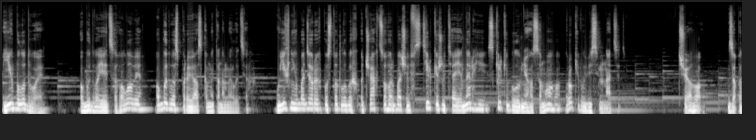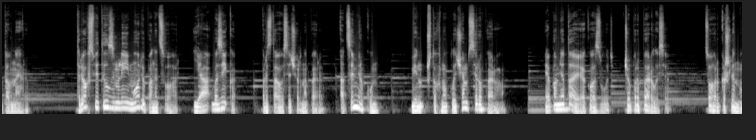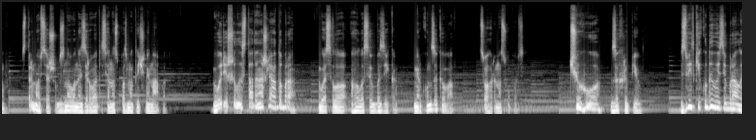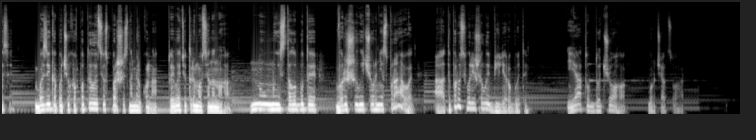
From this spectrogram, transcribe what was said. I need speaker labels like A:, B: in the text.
A: Їх було двоє обидва яйцеголові, обидва з перев'язками та на милицях. У їхніх бадьорих пустотливих очах Цогар бачив стільки життя і енергії, скільки було в нього самого, років у 18. Чого? запитав негриб. Трьох світил землі й морю, пане Цогар. Я Базіка, представився Чорнопере, а це Міркун. Він штовхнув плечем сіроперого. Я пам'ятаю, як вас звуть, що приперлися. Цогар кашлянув, стримався, щоб знову не зірватися на спазматичний напад. Вирішили стати на шлях добра, весело голосив Базіка. Міркун закивав. Цогар насупився. Чого? захрипів. Звідки куди ви зібралися? Базіка почухав потилицю, спершись на міркуна, той ледь утримався на ногах. Ну, ми, стало бути, вирішили чорні справи, а тепер ось вирішили білі робити. Я тут до чого? бурчав цогар.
